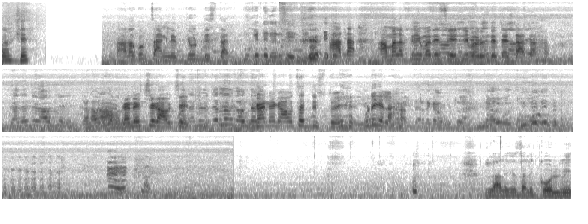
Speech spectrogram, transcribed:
ओके दादा खूप चांगले क्यूट दिसतात. आता आम्हाला फ्री मध्ये सीएनजी भरून देतात दादा. हा, गणेशचे गावचे. गाणे गावचाच दिसतोय. कुठे गेला? लालाची झाली कोलवी.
